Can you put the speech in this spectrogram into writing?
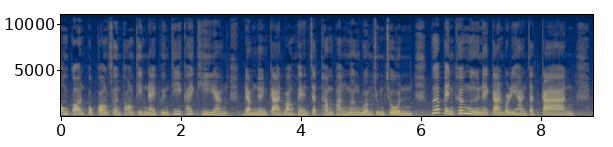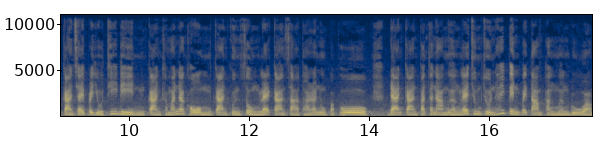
องค์กรปกครองส่วนท้องถิ่นในพื้นที่ใกล้เคียงดำเนินการวางแผนจัดทำผังเมืองรวมชุมชน เพื่อเป็นเครื่องมือในการบริหารจัดการ การใช้ประโยชน์ที่ดิน การคมนาคม การขนส่ง และการสาธารณูปโภค ด้านการพัฒนาเมืองและชุมชนให้เป็นไปตามผังเมืองรวม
